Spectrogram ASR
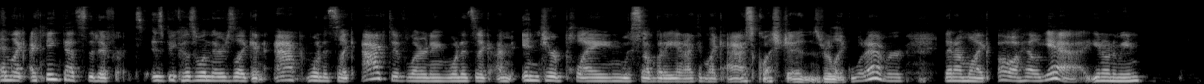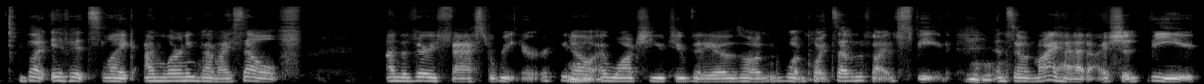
and like i think that's the difference is because when there's like an act when it's like active learning when it's like i'm interplaying with somebody and i can like ask questions or like whatever then i'm like oh hell yeah you know what i mean but if it's like i'm learning by myself i'm a very fast reader you know Mhm. i watch youtube videos on 1.75 speed Mhm. and so in my head, I should be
